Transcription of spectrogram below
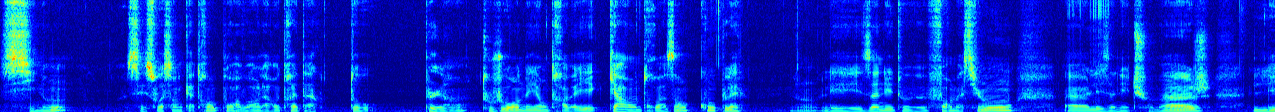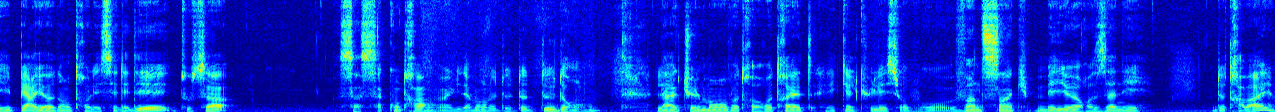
Sinon, c'est 64 ans pour avoir la retraite à plein, toujours en ayant travaillé 43 ans complets. Hein, les années de formation, les années de chômage, les périodes entre les CDD, tout ça, ça, ça comptera hein, évidemment de, dedans. Hein. Là actuellement, votre retraite est calculée sur vos 25 meilleures années de travail,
